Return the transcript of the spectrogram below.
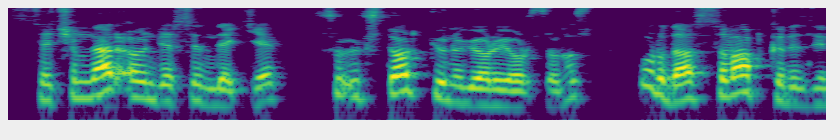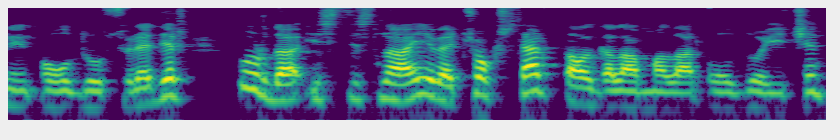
seçimler öncesindeki şu 3-4 günü görüyorsunuz. Burada swap krizinin olduğu süredir. Burada istisnai ve çok sert dalgalanmalar olduğu için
